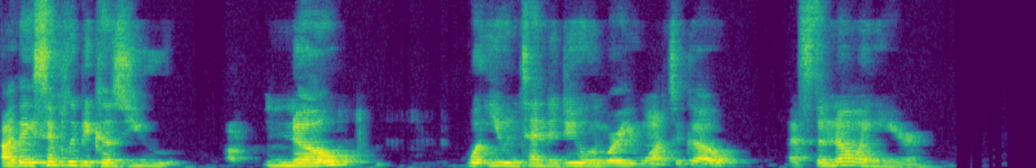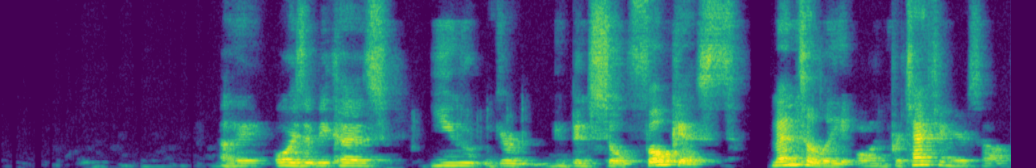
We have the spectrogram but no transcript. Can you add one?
Are they simply because you know what you intend to do and where you want to go? That's the knowing here. Okay. Or is it because you you're you've been so focused mentally on protecting yourself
